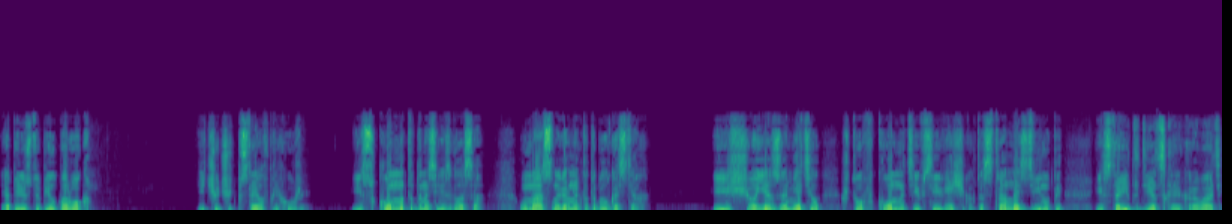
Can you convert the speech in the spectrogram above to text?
Я переступил порог и чуть-чуть постоял в прихожей. Из комнаты доносились голоса. У нас, наверное, кто-то был в гостях. И еще я заметил, что в комнате все вещи как-то странно сдвинуты, и стоит детская кровать.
